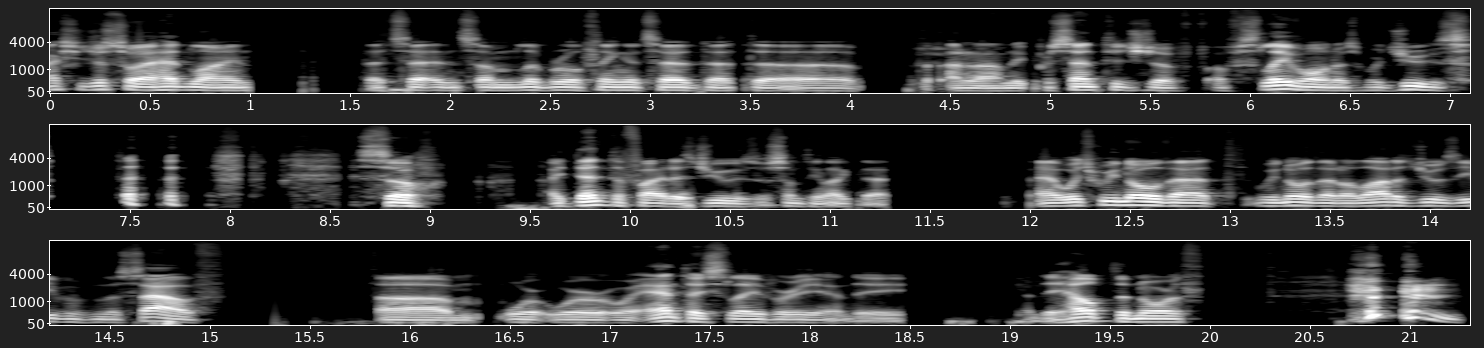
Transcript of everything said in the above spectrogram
Actually, just saw a headline that said in some liberal thing. It said that uh, I don't know how many percentage of, of slave owners were Jews, so identified as Jews or something like that. And which we know that we know that a lot of Jews, even from the South, um, were, were were anti-slavery and they and they helped the North.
